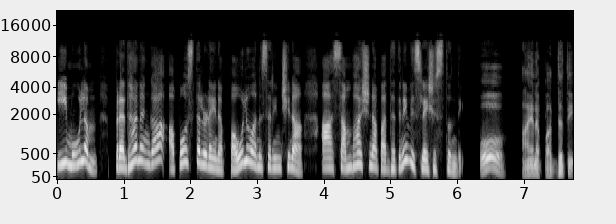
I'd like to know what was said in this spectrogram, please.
ఈ మూలం ప్రధానంగా అపోస్తలుడైన పౌలు అనుసరించిన ఆ సంభాషణ పద్ధతిని విశ్లేషిస్తుంది. ఓ ఆయన పద్ధతి.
